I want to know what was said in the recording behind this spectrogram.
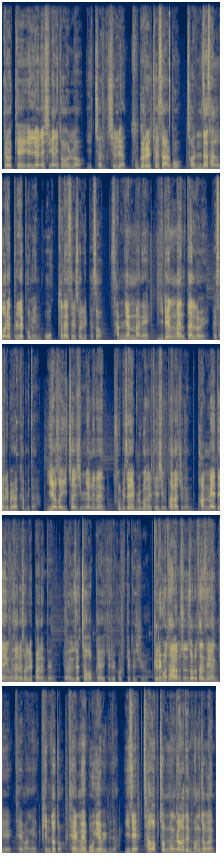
그렇게 1년의 시간이 더 흘러 2007년 구글을 퇴사하고 전자상거래 플랫폼인 오쿠넷을 설립해서 3년 만에 200만 달러의 회사를 매각합니다. 이어서 2010년에는 소비자의 물건을 대신 팔아주는 판매 대행 회사를 설립하는 등 연쇄 창업가의 길을 걷게 되죠. 그리고 다음 순서로 탄생한 게 대망의 핀더더, 테무의 모기업입니다. 이제 창업 전문가가 된 황정은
